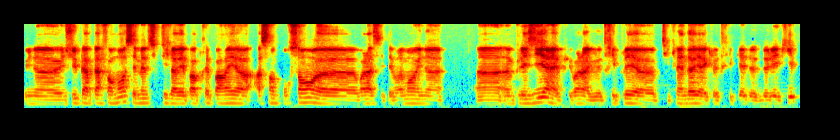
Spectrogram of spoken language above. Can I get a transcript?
une, super performance. Et même si je ne l'avais pas préparé à 100%, euh, voilà, c'était vraiment un, plaisir. Et puis voilà, le triplé, euh, petit clin d'œil avec le triplé de, l'équipe.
